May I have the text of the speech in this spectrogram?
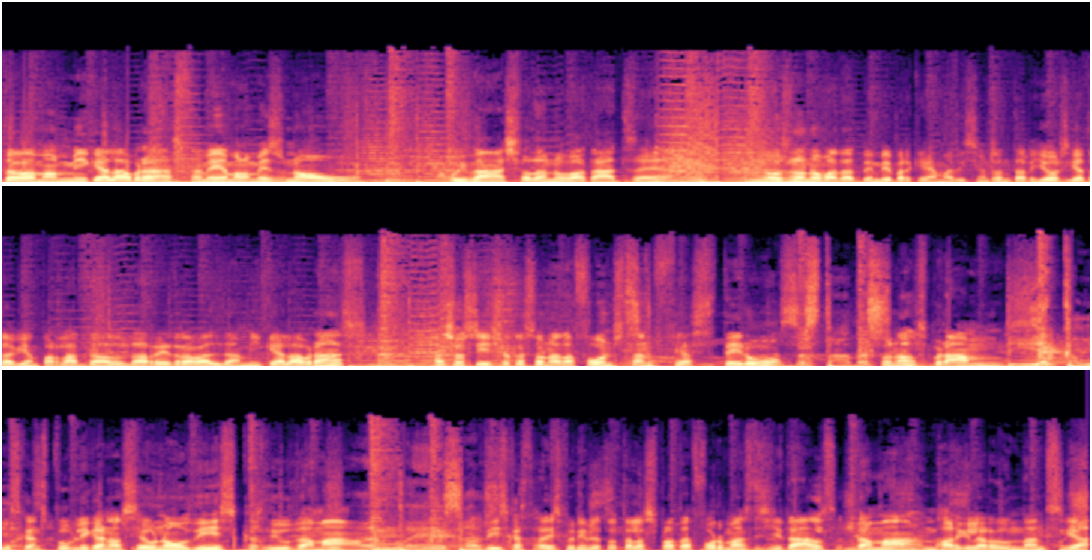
Escoltàvem en Miquel Abres, també amb el més nou. Avui va això de novetats, eh? No és una novetat ben bé perquè en edicions anteriors ja t'havien parlat del darrer treball de Miquel Abres. Això sí, això que sona de fons tan fiestero són els Brahms. I és que ens publiquen el seu nou disc, que es diu Demà. El disc estarà disponible a totes les plataformes digitals demà, valgui la redundància,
